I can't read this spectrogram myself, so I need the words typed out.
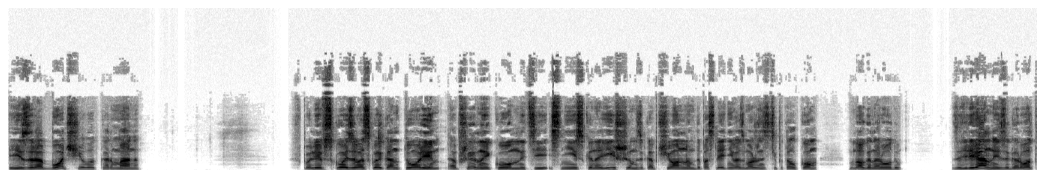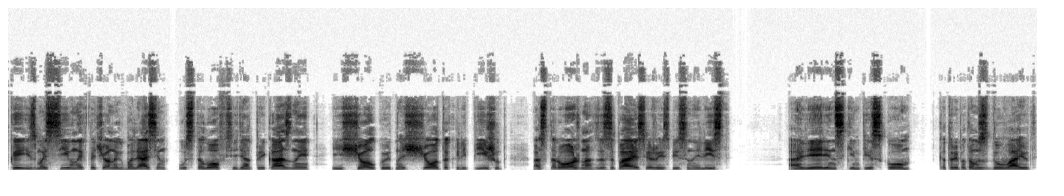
Из рабочего кармана. В Полевской заводской конторе, обширной комнате с низко нависшим, закопченным до последней возможности потолком, много народу. За деревянной загородкой из массивных точеных балясин у столов сидят приказные и щелкают на счетах или пишут, осторожно засыпая свежеисписанный лист аверинским песком, который потом сдувают,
